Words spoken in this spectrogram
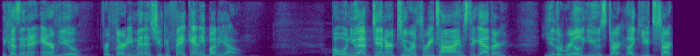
Because in an interview for 30 minutes you can fake anybody out. But when you have dinner two or three times together, you the real you start like you start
